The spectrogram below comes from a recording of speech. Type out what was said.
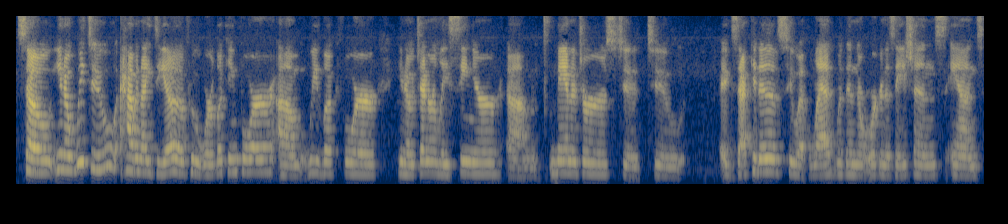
So you know we do have an idea of who we're looking for. Um, we look for you know generally senior um, managers to to executives who have led within their organizations and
